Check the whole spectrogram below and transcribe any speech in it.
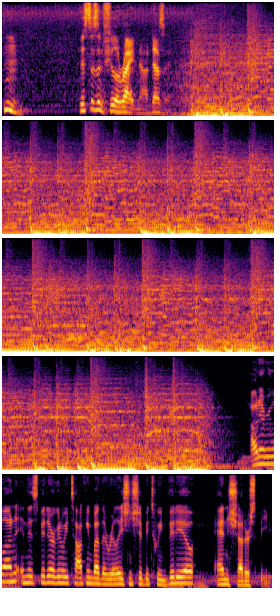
Hmm. This doesn't feel right now, does it? Howdy everyone, in this video we're going to be talking about the relationship between video and shutter speed.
